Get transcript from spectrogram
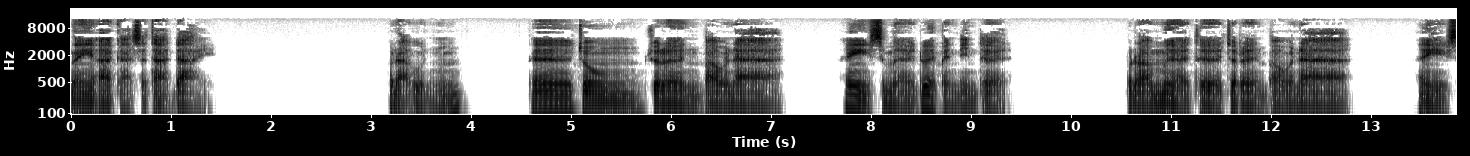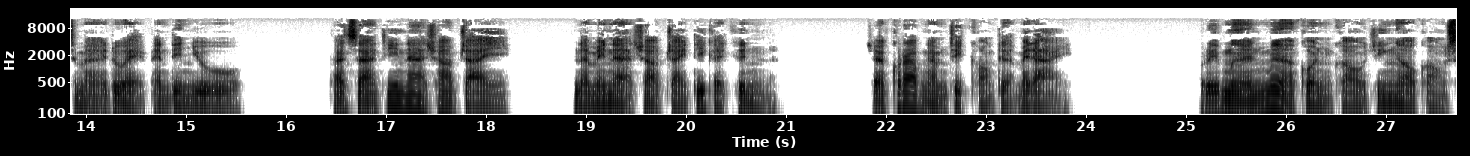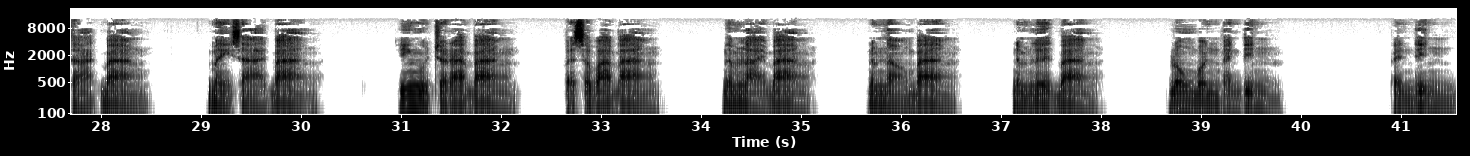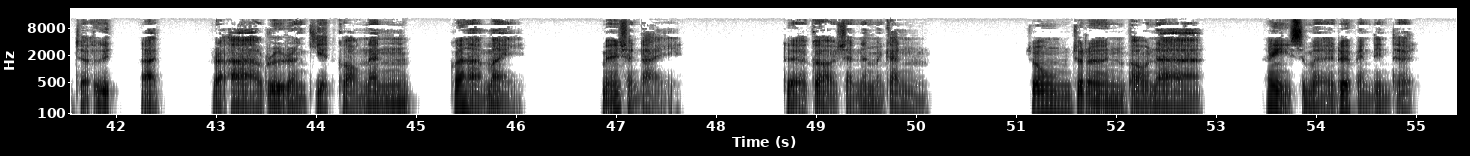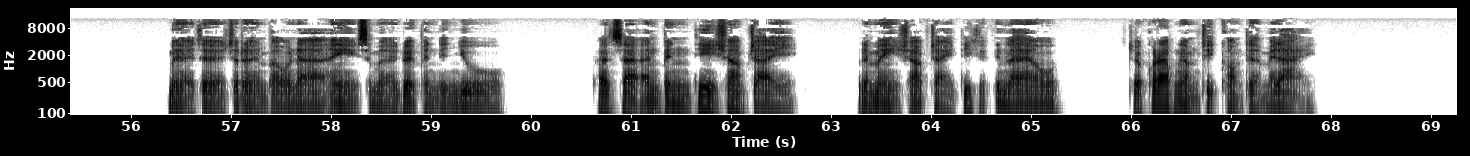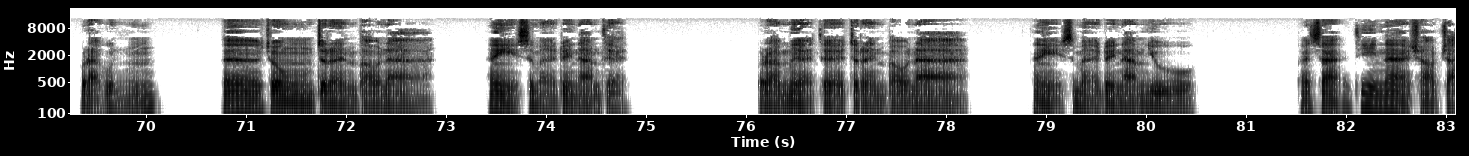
ในอากาศธาตุได้ ราหุลเธอจงเจริญภาวนา ให้เสมอด้วยแผ่นดินเถิด เพราะเมื่อเธอเจริญภาวนา ให้เสมอด้วยแผ่นดินอยู่ภาษาที่น่าชอบใจ และไม่น่าชอบใจที่เกิดขึ้น จะครอบงำจิตของเธอไม่ได้ปริเหมือนเมื่อคนเขาทิ้งเงาของสะอาดบ้าง ไม่สะอาดบ้าง ทิ้งอุจจาระบ้าง ปัสสาวะบ้าง น้ำลายบ้าง น้ำหนองบ้าง น้ำเลือดบ้าง ลงบนแผ่นดิน แผ่นดินจะอึดอัดระอาหรือรังเกียจของนั้นก็หาไม่ แม้ฉันใด เธอก็ฉันนั้นเหมือนกัน จงเจริญภาวนาให้เสมอด้วยแผ่นดินเถิด เมื่อเธอเจริญภาวนาให้เสมอด้วยแผ่นดินอยู่ภาษาอันเป็นที่ชอบใจ และไม่ชอบใจที่เกิดขึ้นแล้ว จะกราบงำจิตของเธอไม่ได้ ราหุลเธอจงเจริญภาวนาให้เสมอด้วยน้ำเถิดเพราะเมื่อเธอเจริญภาวนา ให้เสมอด้วยน้ำอยู่ ภาษาที่น่าชอบใจ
